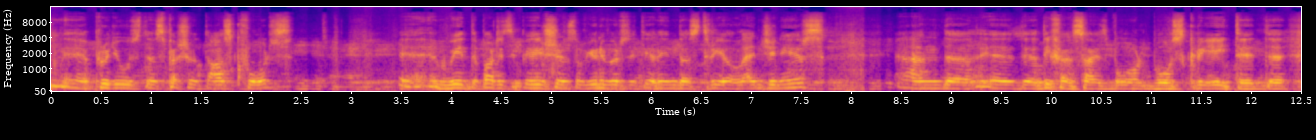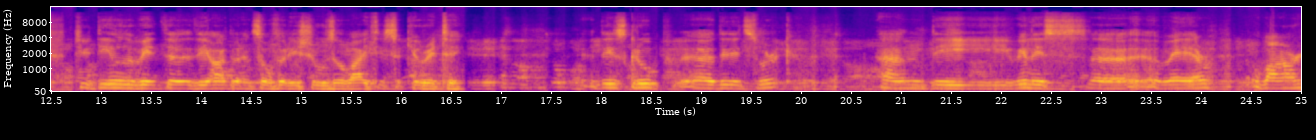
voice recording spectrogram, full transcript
uh, produced a special task force uh, with the participations of university and industrial engineers and uh, the Defense Science Board was created uh, to deal with uh, the hardware and software issues of IT security. This group uh, did its work and the Willis uh, Ware, War,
